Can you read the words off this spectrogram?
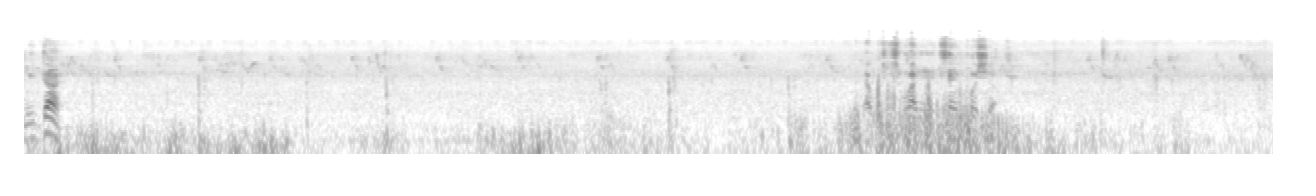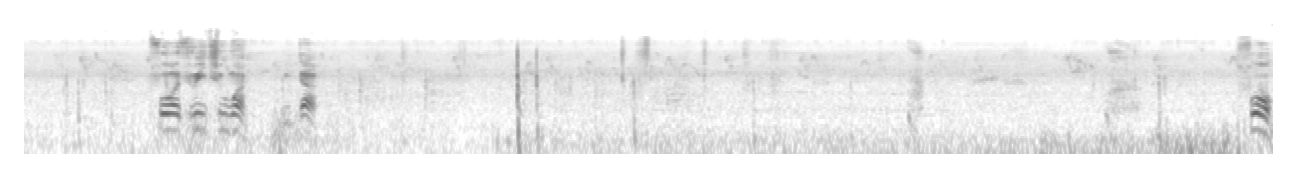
We done. That was 210 push-ups. Four, three, two, one. We done. Four.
